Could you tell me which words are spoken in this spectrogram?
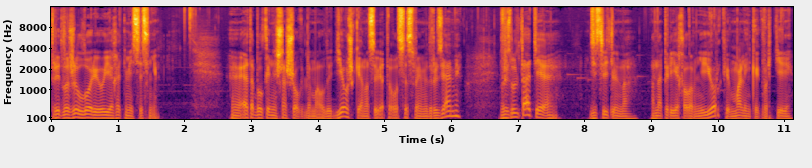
предложил Лори уехать вместе с ним. Э, это был, конечно, шок для молодой девушки. Она советовалась со своими друзьями. В результате, действительно, Она переехала в Нью-Йорк и в маленькой квартире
